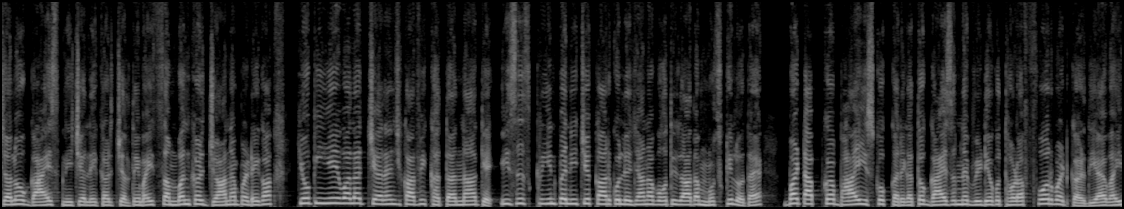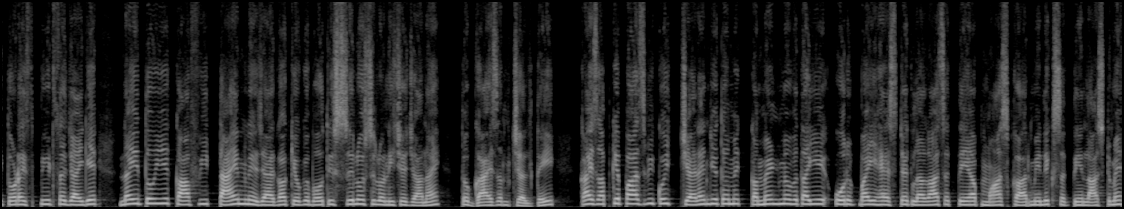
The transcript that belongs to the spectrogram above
चलो गाइस नीचे लेकर चलते हैं। भाई, संभल कर जाना पड़ेगा, क्योंकि ये वाला चैलेंज काफ़ी खतरनाक है। इस स्क्रीन पे नीचे कार को ले जाना बहुत ही ज़्यादा मुश्किल होता है बट आपका भाई इसको करेगा। तो गाइस हमने वीडियो को थोड़ा फॉरवर्ड कर दिया है। भाई, थोड़ा स्पीड से जाएँगे, नहीं तो ये काफ़ी टाइम ले जाएगा, क्योंकि बहुत ही स्लो स्लो नीचे जाना है। तो गाइस हम चलते गाइस आपके पास भी कोई चैलेंज है तो हमें कमेंट में बताइए और भाई हैशटैग लगा सकते हैं, आप मास्क आर्मी लिख सकते हैं लास्ट में।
